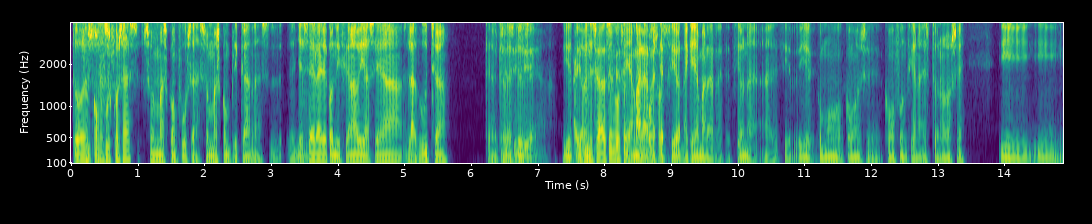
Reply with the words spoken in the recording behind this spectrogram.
todas Son esas cosas son más confusas, son más complicadas. Ya sea el aire acondicionado, ya sea la ducha, que, que a Sí, sí, veces- sí. Y Hay a veces tengo que que, llamar a recepción, hay que llamar a recepción a, a decir, oye, Sí. ¿cómo, cómo, se- ¿cómo funciona esto? No lo sé. Y,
